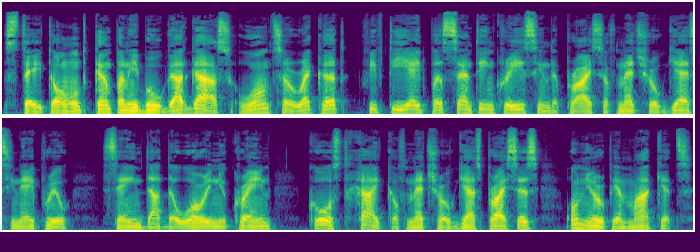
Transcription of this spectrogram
State owned company Bulgargas wants a record 58% increase in the price of natural gas in April, saying that the war in Ukraine caused hike of natural gas prices on European markets.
